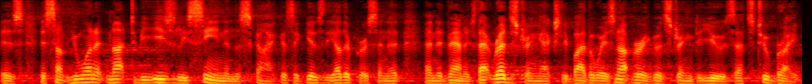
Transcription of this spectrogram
is, is something. You want it not to be easily seen in the sky because it gives the other person a, an advantage. That red string, actually, by the way, is not very good string to use. That's too bright.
